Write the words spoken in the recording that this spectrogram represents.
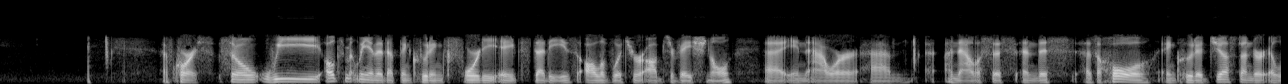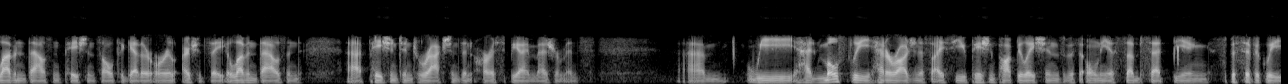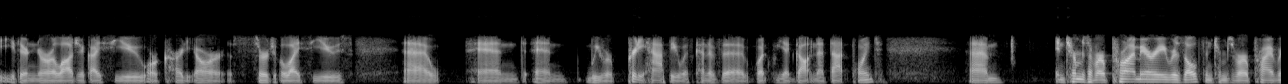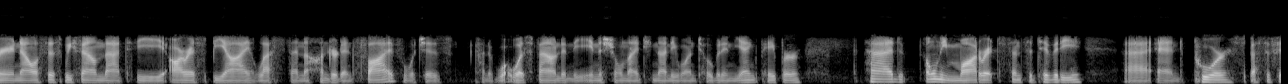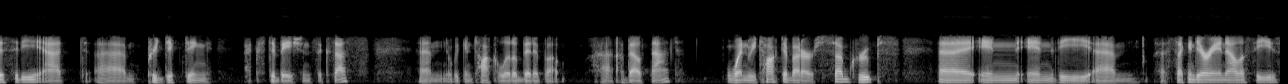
Of course. So we ultimately ended up including 48 studies, all of which were observational uh, in our um, analysis. And this, as a whole, included just under 11,000 patients altogether, or I should say 11,000 uh, patient interactions and RSBI measurements. Um, we had mostly heterogeneous ICU patient populations, with only a subset being specifically either neurologic ICU or or surgical ICUs, uh, and and we were pretty happy with kind of the what we had gotten at that point. Um, in terms of our primary results, in terms of our primary analysis, we found that the RSBI less than 105, which is kind of what was found in the initial 1991 Tobin and Yang paper, had only moderate sensitivity uh, and poor specificity at um, predicting extubation success. Um, we can talk a little bit about uh, about that. When we talked about our subgroups uh, in in the um, uh, secondary analyses,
